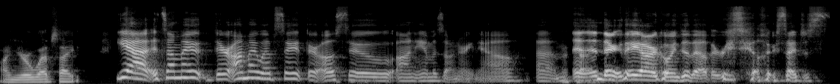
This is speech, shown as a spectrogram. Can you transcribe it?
on your website. Yeah, it's on my. They're on my website. They're also on Amazon right now, um, okay. and, and they they are going to the other retailers. I just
